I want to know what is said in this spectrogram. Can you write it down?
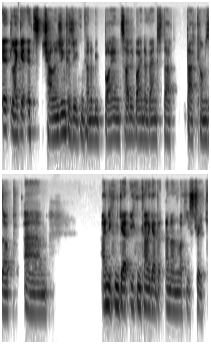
it like it, it's challenging because you can kind of be blindsided by an event that that comes up, um, and you can get you can kind of get an unlucky streak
